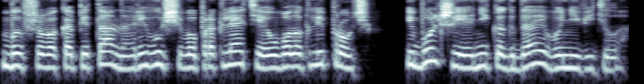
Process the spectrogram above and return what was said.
Бывшего капитана, ревущего проклятия, уволокли прочь, и больше я никогда его не видела.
